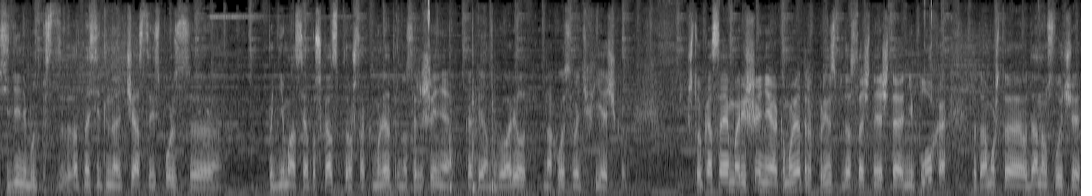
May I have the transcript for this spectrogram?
сиденье будет относительно часто использоваться, подниматься и опускаться, потому что аккумулятор у нас решение, как я вам говорил, находится в этих ящиках. Что касаемо решения аккумулятора, в принципе, достаточно, я считаю, неплохо, потому что в данном случае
